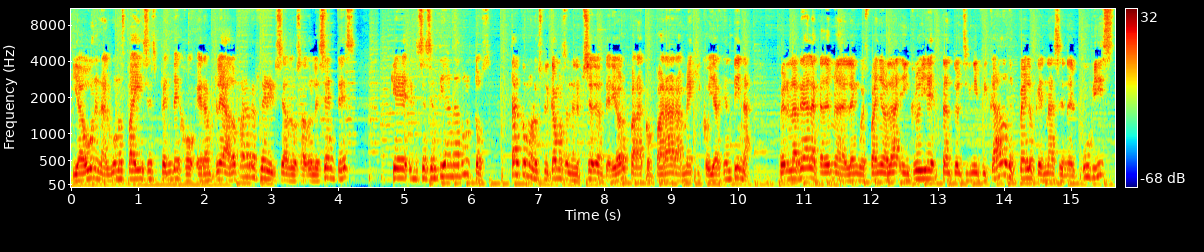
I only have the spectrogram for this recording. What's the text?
y aún en algunos países, pendejo era empleado para referirse a los adolescentes que se sentían adultos, tal como lo explicamos en el episodio anterior para comparar a México y Argentina. Pero la Real Academia de Lengua Española incluye tanto el significado de pelo que nace en el pubis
